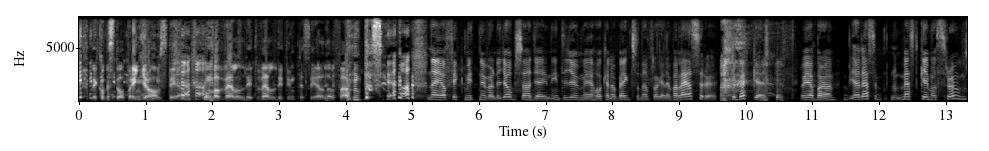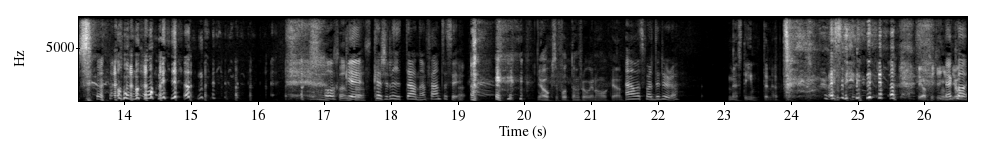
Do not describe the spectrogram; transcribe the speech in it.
Det kommer stå på din gravsten. Hon var väldigt, väldigt intresserad av fantasy. Ja. När jag fick mitt nuvarande jobb så hade jag en intervju med Håkan och Bengtsson. Han frågade vad läser du för böcker? Och jag bara, jag läser mest Game of Thrones om och om igen. Och eh, kanske lite annan fantasy. Jag har också fått den frågan av Håkan. Ja, vad svarade du då? Mest internet. Mest Jag fick inget Jag, jobb, koll,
